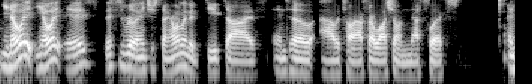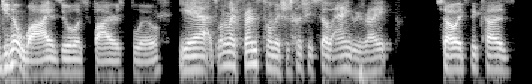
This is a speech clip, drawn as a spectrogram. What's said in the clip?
you know what? It, you know what it is. This is really interesting. I want to like a deep dive into Avatar after I watch it on Netflix. And do you know why Azula's fire is blue? Yeah, it's one of my friends told me it's just because she's so angry, right? So it's because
